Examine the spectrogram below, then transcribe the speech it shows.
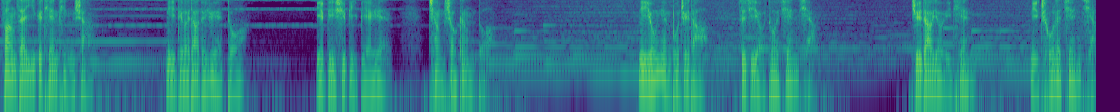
放在一个天平上，你得到的越多，也必须比别人承受更多。你永远不知道自己有多坚强，直到有一天，你除了坚强，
